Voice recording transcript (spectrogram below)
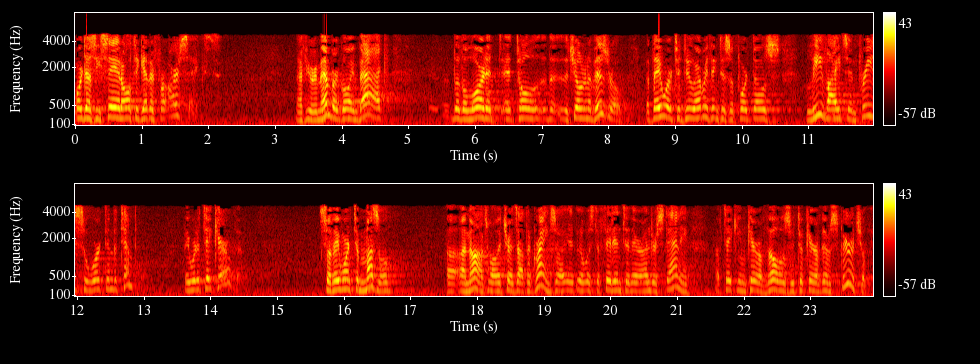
Or does he say it altogether for our sakes? Now, if you remember going back, the, the Lord had, had told the, the children of Israel that they were to do everything to support those Levites and priests who worked in the temple. They were to take care of them. So they weren't to muzzle uh, an ox while it treads out the grain. So it, it was to fit into their understanding of taking care of those who took care of them spiritually.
